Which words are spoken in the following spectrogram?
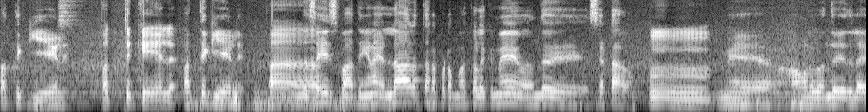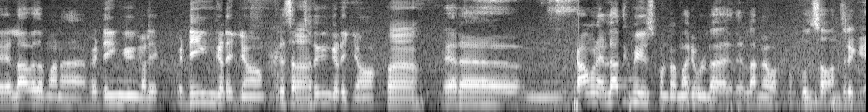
பத்துக்கு ஏழு. பத்துக்கு ஏழு. பத்துக்கு ஏழு. இந்த சைஸ் பாத்தீங்கன்னா எல்லா தரப்பட்ட மக்களுக்குமே வந்து செட் ஆகும். அவங்களுக்கு வந்து இதுல எல்லா விதமான வெட்டிங்கும் கிடை வெட்டிங்கும் கிடைக்கும் ரிசப்ஷனுக்கும் கிடைக்கும். வேற காமன் எல்லாத்துக்குமே யூஸ் பண்ற மாதிரி உள்ள இது எல்லாமே இப்ப புதுசா வந்திருக்கு.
